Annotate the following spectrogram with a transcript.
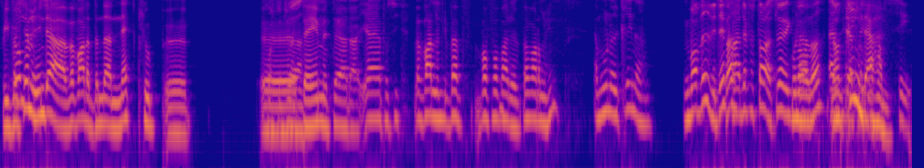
Fordi for eksempel hende der, hvad var der, den der natklub... Øh, øh, dame der, der, ja, ja, præcis. Hvad var det, hvad, hvorfor var det, hvad var der med hende? jamen, hun havde grinet ham. men hvor ved vi det Hvad? fra? Det forstår jeg slet ikke. Hun havde hvad? Nå, de der grin ting. der ham. Se,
